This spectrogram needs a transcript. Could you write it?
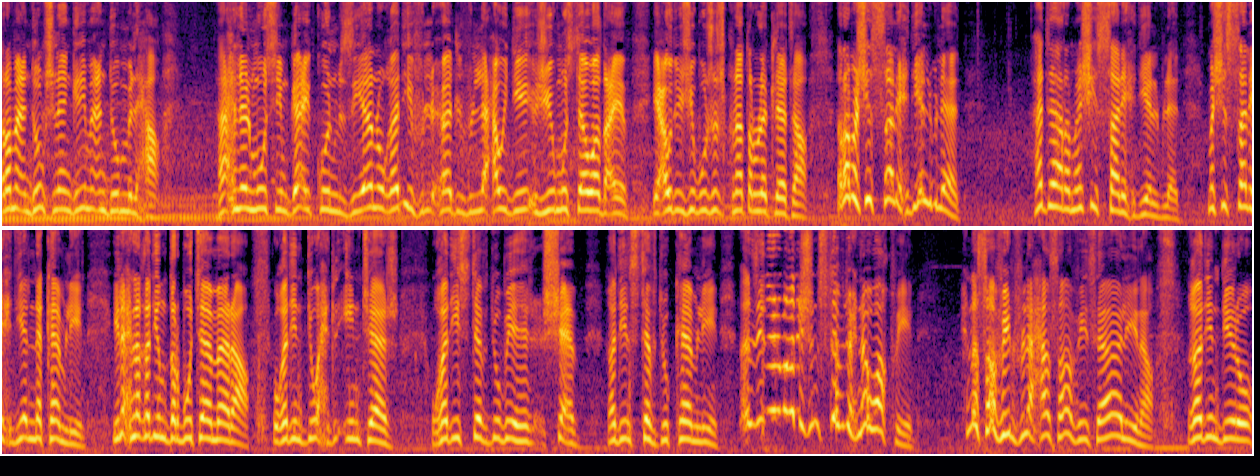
راه ما عندهمش l'engrais ما عندهم ملحة. ها حنا الموسم كاع يكون مزيان وغادي يفلحوا هاد الفلاحة ويجيو مستوى ضعيف يعاودوا يجيبوا جوج قناطر ولا ثلاثة. راه ماشي الصالح ديال البلاد. هذا راه ماشي الصالح ديال البلاد ماشي الصالح ديالنا كاملين. إلا حنا غادي نضربوا تمارة وغادي ندي واحد الإنتاج وغادي يستافدوا به الشعب غادي نستافدوا كاملين. زيد ما غاديش نستافدوا حنا واقفين. حنا صافي الفلاحة صافي سالينا. غادي نديروا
